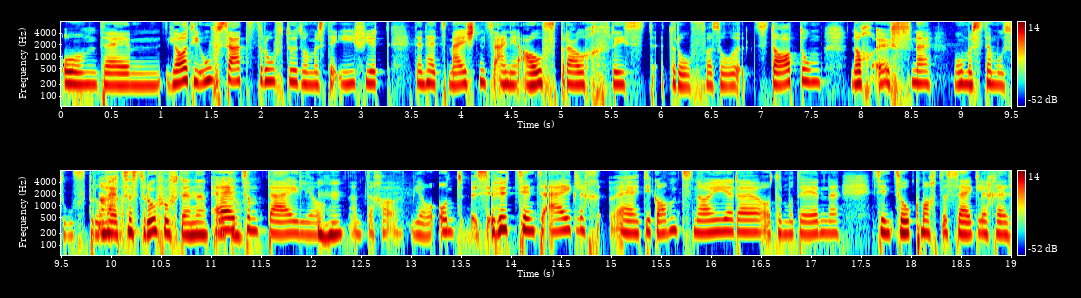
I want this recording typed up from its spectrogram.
und ähm, ja, die Aufsätze drauf tut, wo man es dann einführt, dann hat es meistens eine Aufbrauchfrist drauf. Also das Datum nach Öffnen, wo man es dann muss Ah, aufbrauchen hat es drauf auf diesen äh, Produkten? zum Teil, ja. Mhm. Und, kann, ja. und es, heute sind es eigentlich, äh, die ganz neueren oder modernen, sind so gemacht, dass es eigentlich ein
